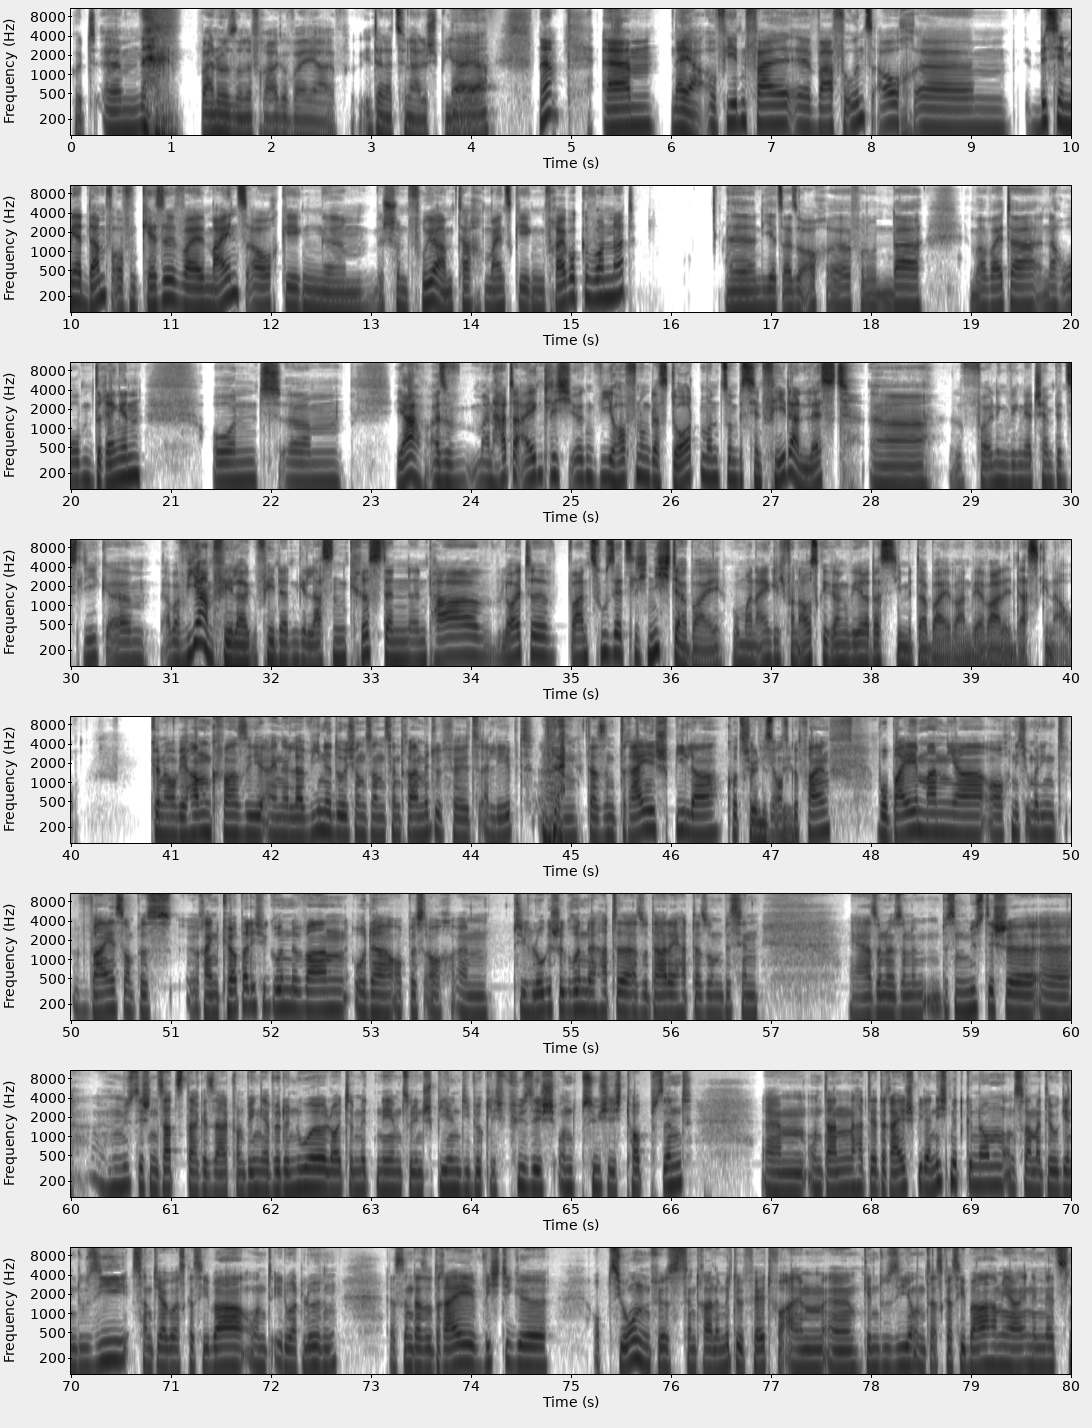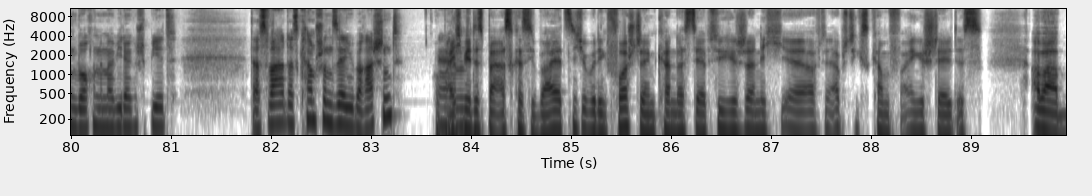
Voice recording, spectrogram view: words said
Gut. Ähm, war nur so eine Frage, weil ja internationale Spiele. Ja, ja. Ne? Ähm, naja, auf jeden Fall äh, war für uns auch ähm, ein bisschen mehr Dampf auf dem Kessel, weil Mainz auch gegen, ähm, schon früher am Tag Mainz gegen Freiburg gewonnen hat. Äh, die jetzt also auch äh, von unten da immer weiter nach oben drängen. Und ähm, ja, also man hatte eigentlich irgendwie Hoffnung, dass Dortmund so ein bisschen federn lässt, äh, vor allen Dingen wegen der Champions League. Ähm, aber wir haben Fehler, Federn gelassen, Chris, denn ein paar Leute waren zusätzlich nicht dabei, wo man eigentlich von ausgegangen wäre, dass sie mit dabei waren. Wer war denn das genau? Genau, wir haben quasi eine Lawine durch unseren zentralen Mittelfeld erlebt. Ähm, da sind drei Spieler kurzfristig ausgefallen, wobei man ja auch nicht unbedingt weiß, ob es rein körperliche Gründe waren oder ob es auch ähm, psychologische Gründe hatte. Also Dade hat da so ein bisschen, ja, so eine, so eine ein bisschen mystische, äh, mystischen Satz da gesagt, von wegen, er würde nur Leute mitnehmen zu den Spielen, die wirklich physisch und psychisch top sind. Ähm, und dann hat er drei Spieler nicht mitgenommen, und zwar Matteo Gendusi, Santiago Ascasiba und Eduard Löwen. Das sind also drei wichtige Optionen fürs zentrale Mittelfeld. Vor allem äh, Gendusi und Ascasiba haben ja in den letzten Wochen immer wieder gespielt. Das war, das kam schon sehr überraschend. Wobei ähm, ich mir das bei Askasiba jetzt nicht unbedingt vorstellen kann, dass der psychisch da nicht äh, auf den Abstiegskampf eingestellt ist. Aber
